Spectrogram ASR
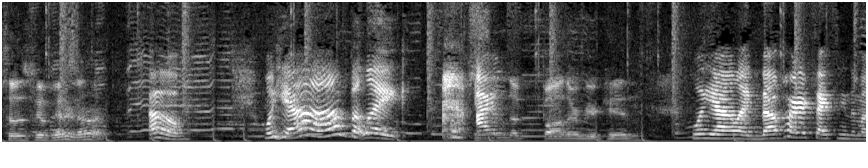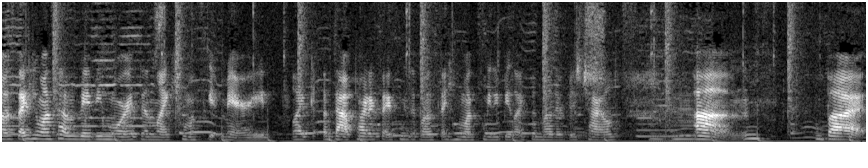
so does it feel good or not? Oh. Well, yeah, but like, I. I'm the father of your kid. Well, yeah, like that part excites me the most. That he wants to have a baby more than like he wants to get married. Like that part excites me the most. That he wants me to be like the mother of his child. Um, but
